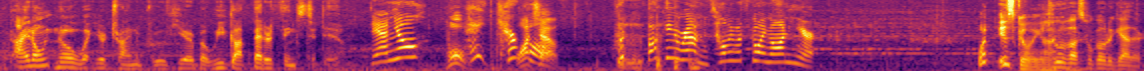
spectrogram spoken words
Look, I don't know what you're trying to prove here, but we've got better things to do. Daniel? Whoa! Hey, careful! Watch out! Quit fucking around and tell me what's going on here. What is going on? Two of us will go together.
